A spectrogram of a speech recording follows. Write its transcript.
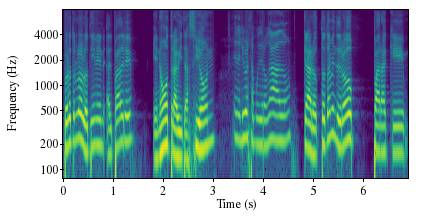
Por otro lado, lo tienen al padre en otra habitación. En el libro está muy drogado. Claro, totalmente drogado para que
